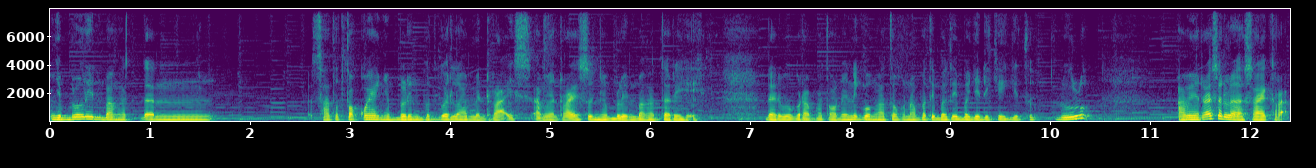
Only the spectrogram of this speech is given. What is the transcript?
Nyebelin banget dan Satu toko yang nyebelin buat gue adalah Amin Rais. Amin Rais tuh nyebelin banget dari Dari beberapa tahun ini. Gue gak tahu kenapa tiba-tiba jadi kayak gitu. Dulu Amin Rais adalah striker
